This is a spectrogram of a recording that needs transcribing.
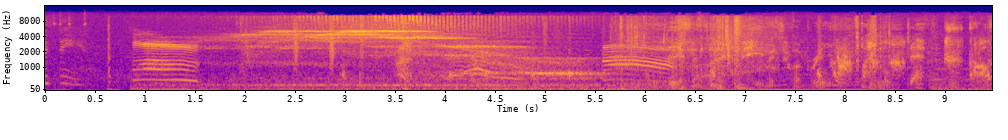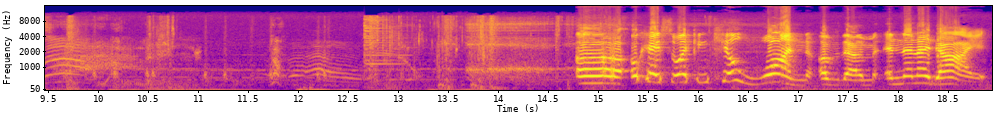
With thee! If I payment for bringing final death to us, the unliving. Uh, okay, so I can kill one of them and then I die.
